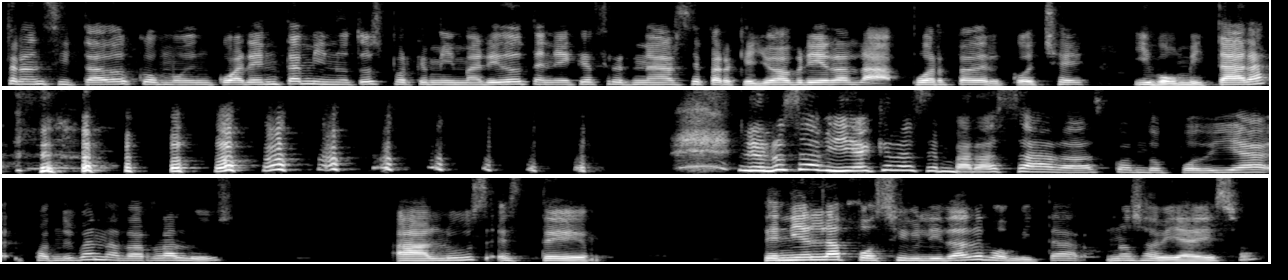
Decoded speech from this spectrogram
transitado como en 40 minutos porque mi marido tenía que frenarse para que yo abriera la puerta del coche y vomitara. yo no sabía que las embarazadas cuando podía, cuando iban a dar la luz, a luz, este, tenían la posibilidad de vomitar. No sabía eso,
